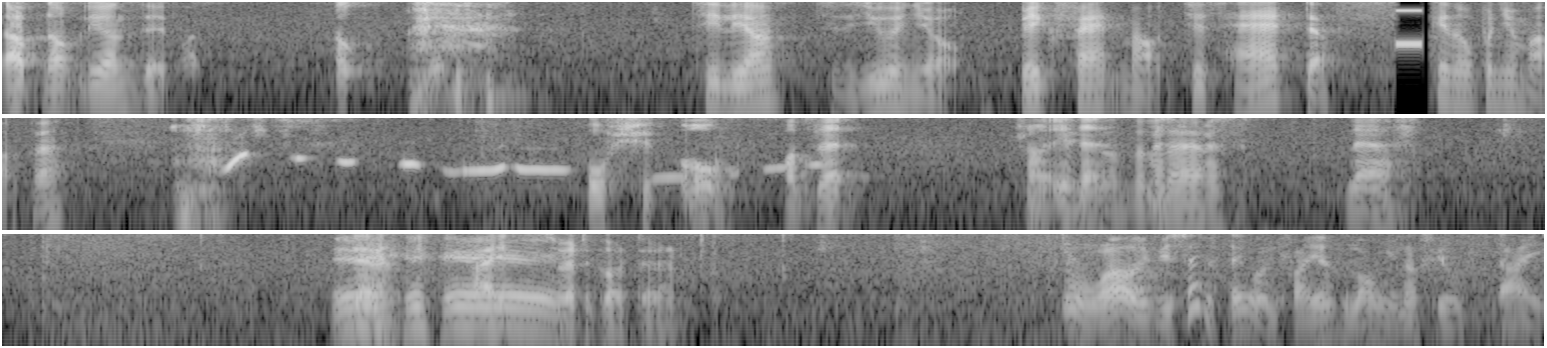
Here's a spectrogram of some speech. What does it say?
Up, nope, Leon's dead. oh. See, Leon, just you and your big fat mouth just had to fucking open your mouth, huh? oh shit. oh, what's that? From, Something's on the left. Left. Darren, I swear to God, Darren. Oh wow, if you set the tank on fire long enough, you'll die.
